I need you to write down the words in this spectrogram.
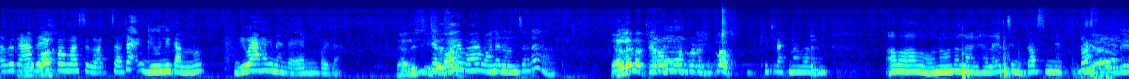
तपाईँको आज एक पाउ मासु घट्छ ट्याक घिउ निकाल्नु घिउ आएको कि त हेर्नु पहिला। त्यो भयो भयो भनेर हुन्छ र। न नगर्नु। अब अब हुनु हुन लाग्यो होला एकछिन दस मिनट। दस मिनट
